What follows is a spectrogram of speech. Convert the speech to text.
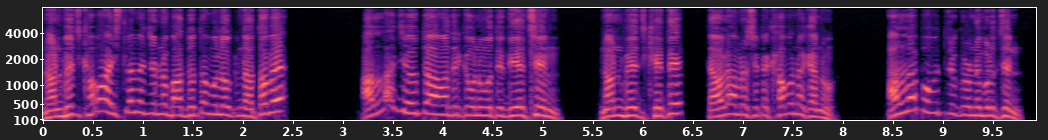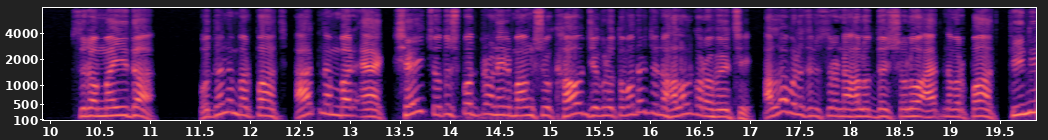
ননভেজ খাওয়া ইসলামের জন্য বাধ্যতামূলক না তবে আল্লাহ যেহেতু আমাদেরকে অনুমতি দিয়েছেন ননভেজ খেতে, তাহলে আমরা সেটা খাব না কেন? আল্লাহ পবিত্র পবিত্রকরণে বলেছেন সুরাম মাইদা, অধ্যায় নম্বর পাঁচ, আয়াত নম্বর এক, সেই চতুষ্পদ প্রাণীর মাংস খাও যেগুলো তোমাদের জন্য হালাল করা হয়েছে। আল্লাহ বলেছেন সুরা নাহাল অধ্যায় ষোলো, আয়াত নম্বর পাঁচ, তিনি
